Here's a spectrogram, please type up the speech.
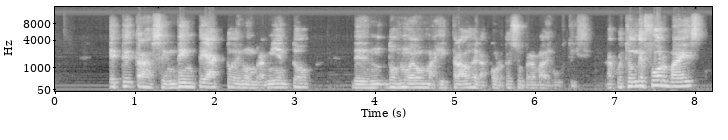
este trascendente acto de nombramiento de dos nuevos magistrados de la Corte Suprema de Justicia. La cuestión de forma es,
